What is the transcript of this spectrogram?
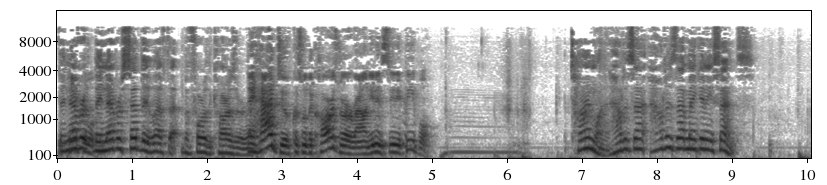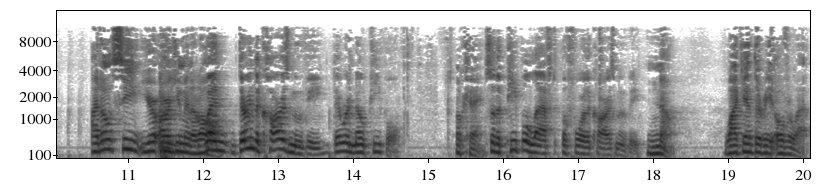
they the never, people- they never said they left that before the cars were around. They had to because when the cars were around, you didn't see any people. Timeline. How does that? How does that make any sense? I don't see your argument at all. When during the Cars movie, there were no people, okay, so the people left before the Cars movie no. Why can't there be overlap?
